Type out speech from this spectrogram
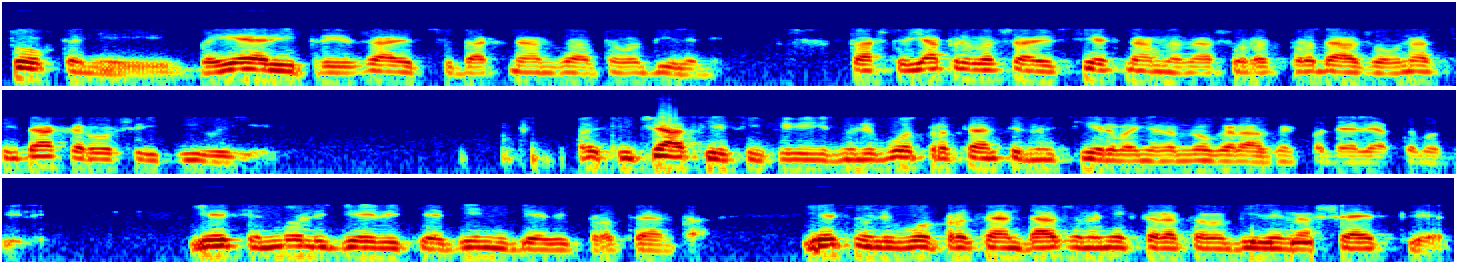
Стоктоне, и в Бейерии приезжают сюда к нам за автомобилями. Так что я приглашаю всех к нам на нашу распродажу. У нас всегда хорошие дилы есть. Сейчас есть и нулевой процент финансирования на много разных моделей автомобилей. Есть и 0,9, и 1,9 процента. Есть нулевой процент даже на некоторые автомобили на 6 лет.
